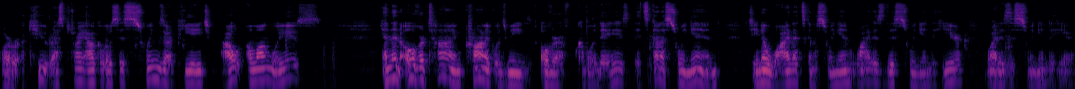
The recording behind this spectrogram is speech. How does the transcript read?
or acute respiratory alkalosis swings our pH out a long ways. And then over time, chronic, which means over a couple of days, it's going to swing in do you know why that's going to swing in? Why does this swing into here? Why does this swing into here?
